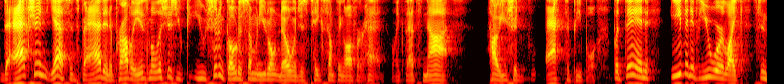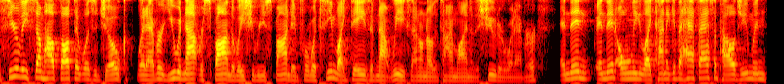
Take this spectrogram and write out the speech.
The action, yes, it's bad and it probably is malicious. You you shouldn't go to someone you don't know and just take something off her head. Like that's not how you should act to people. But then, even if you were like sincerely somehow thought that was a joke, whatever, you would not respond the way she responded for what seemed like days, if not weeks. I don't know the timeline of the shoot or whatever. And then and then only like kind of give a half-ass apology when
